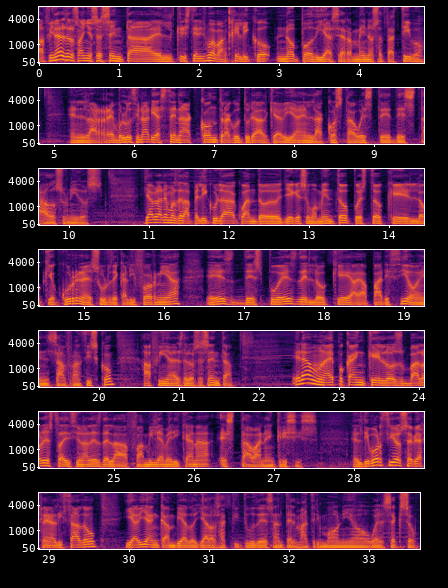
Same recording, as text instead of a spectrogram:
A finales de los años 60, el cristianismo evangélico no podía ser menos atractivo en la revolucionaria escena contracultural que había en la costa oeste de Estados Unidos. Ya hablaremos de la película cuando llegue su momento, puesto que lo que ocurre en el sur de California es después de lo que apareció en San Francisco a finales de los 60. Era una época en que los valores tradicionales de la familia americana estaban en crisis. El divorcio se había generalizado y habían cambiado ya las actitudes ante el matrimonio o el sexo.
